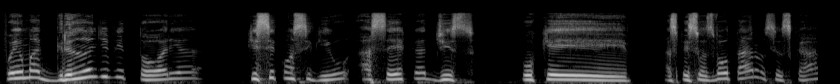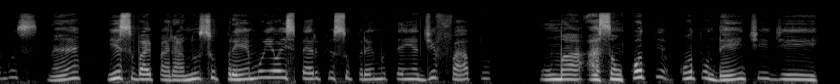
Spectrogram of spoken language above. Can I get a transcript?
foi uma grande vitória que se conseguiu acerca disso, porque as pessoas voltaram aos seus cargos, né? Isso vai parar no Supremo e eu espero que o Supremo tenha de fato uma ação contundente de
